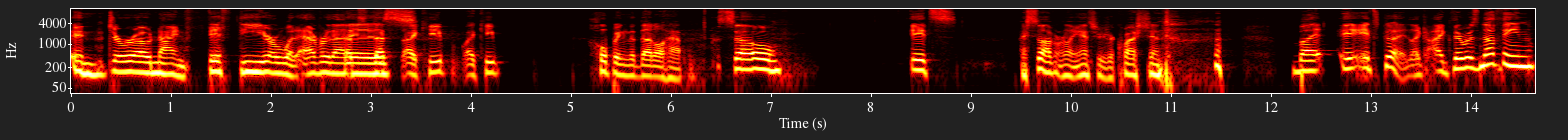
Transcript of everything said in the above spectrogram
Enduro 950 or whatever that That's, is. that's I keep I keep hoping that that'll happen. So it's I still haven't really answered your question, but it, it's good. Like like there was nothing.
